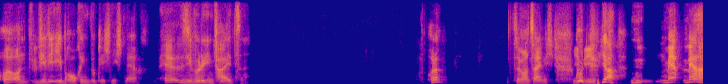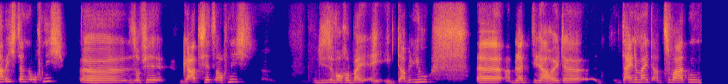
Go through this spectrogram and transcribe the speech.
Und WWE braucht ihn wirklich nicht mehr. Äh, sie würde ihn verheizen. Oder? Sind wir uns einig. Gut, ja, mehr, mehr habe ich dann auch nicht. Äh, so viel gab es jetzt auch nicht. Diese Woche bei AEW äh, bleibt wieder heute Dynamite abzuwarten.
